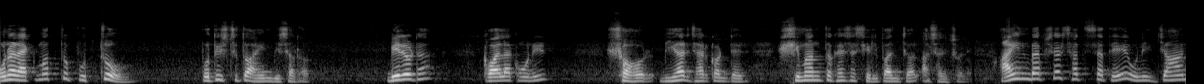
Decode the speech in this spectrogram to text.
ওনার একমাত্র পুত্র প্রতিষ্ঠিত আইন বিশারদ বেরোটা কয়লা খনির শহর বিহার ঝাড়খণ্ডের সীমান্ত ঘেঁষা শিল্পাঞ্চল আসানসোলে। আইন ব্যবসার সাথে সাথে উনি যান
